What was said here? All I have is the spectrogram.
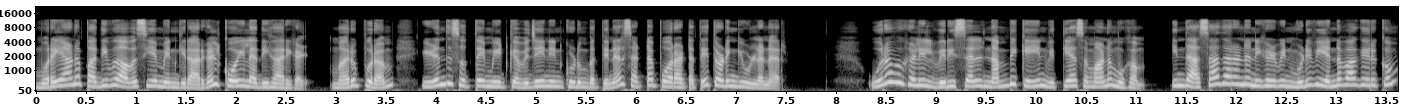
முறையான பதிவு அவசியம் என்கிறார்கள் கோயில் அதிகாரிகள். மறுபுறம் இழந்து சொத்தை மீட்க விஜயனின் குடும்பத்தினர் சட்ட போராட்டத்தை தொடங்கியுள்ளனர். உறவுகளில் விரிசல் நம்பிக்கையின் வித்தியாசமான முகம். இந்த அசாதாரண நிகழ்வின் முடிவு என்னவாக இருக்கும்?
